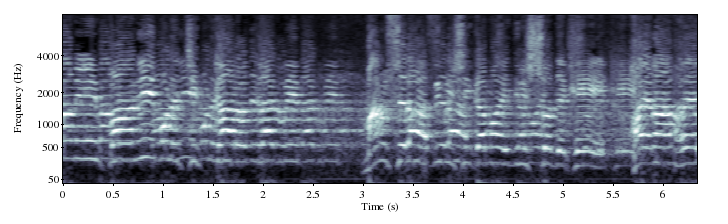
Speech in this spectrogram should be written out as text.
পানি মানুষেরা বিভীষিকাময় হয়ে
